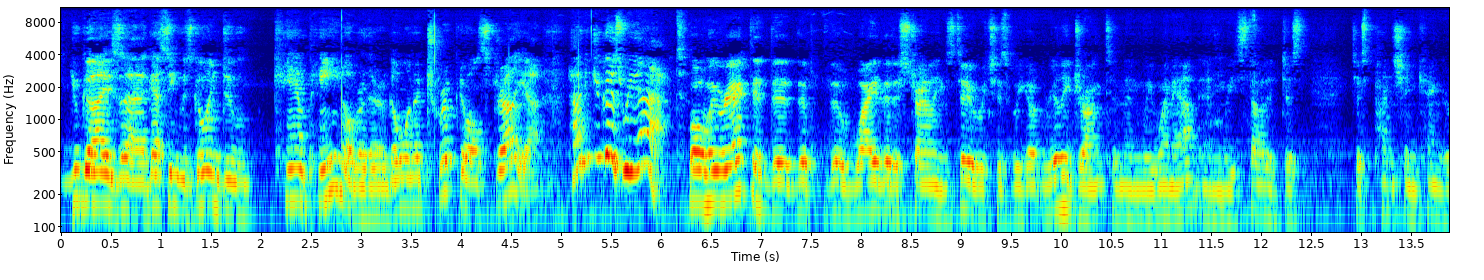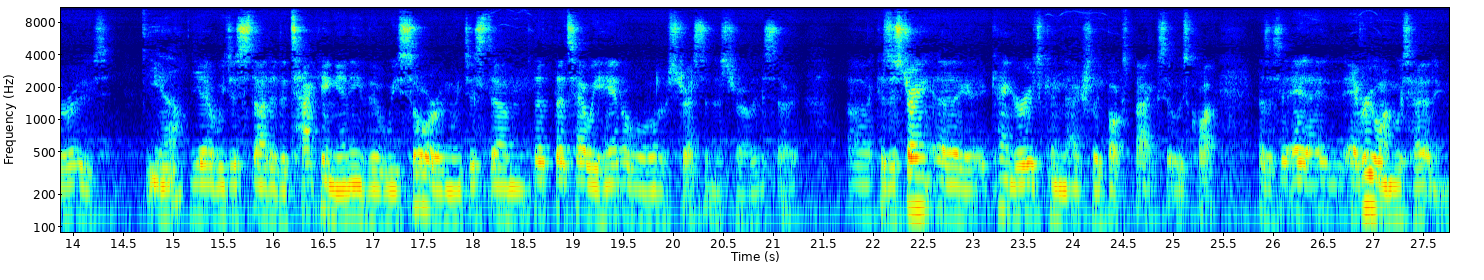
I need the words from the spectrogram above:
you guys, uh, I guess he was going to campaign over there, go on a trip to Australia. How did you guys react? Well, we reacted the, the, the way that Australians do, which is we got really drunk and then we went out and we started just just punching kangaroos. Yeah. Yeah, we just started attacking any that we saw, and we just um, that, that's how we handle a lot of stress in Australia. So, because Australian uh, kangaroos can actually box back, so it was quite, as I said, everyone was hurting.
